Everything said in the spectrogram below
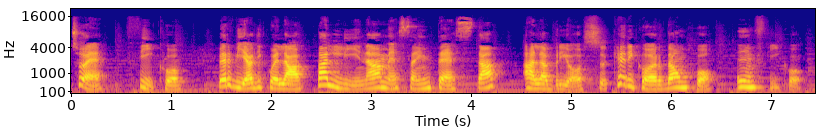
cioè fico, per via di quella pallina messa in testa alla brioche che ricorda un po' un fico.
